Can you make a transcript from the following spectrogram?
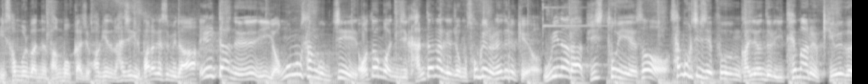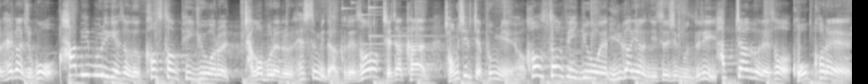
이 선물 받는 방법까지 확인을 하시길 바라겠습니다. 일단은 이 영웅 삼국지 어떤 건지 간단하게 좀 소개를 해드릴게요. 우리나라 비스토이에서 삼국지 제품 관련들 이 테마를 기획을 해가지고 하비브릭에서 그 custom 피규어를 작업을 했습니다. 그래서 제작한 정식 제품이에요. custom 피규어에 일가견 있으신 분들이 합작을 해서 고퀄의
